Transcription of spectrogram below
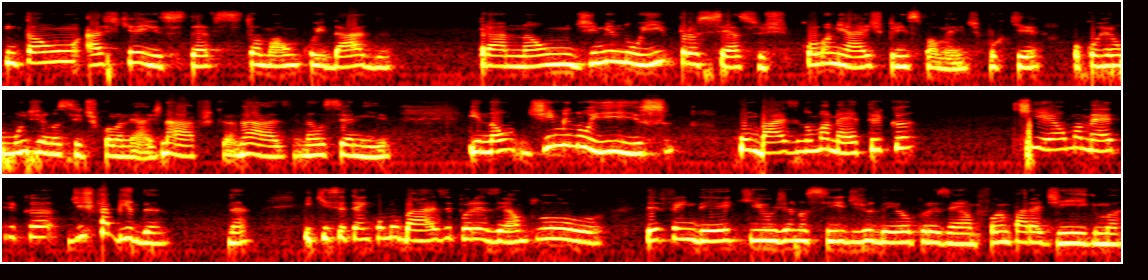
Então, acho que é isso, deve-se tomar um cuidado para não diminuir processos coloniais, principalmente, porque ocorreram muitos genocídios coloniais na África, na Ásia, na Oceania, e não diminuir isso com base numa métrica que é uma métrica descabida, né? E que se tem como base, por exemplo, defender que o genocídio judeu, por exemplo, foi um paradigma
